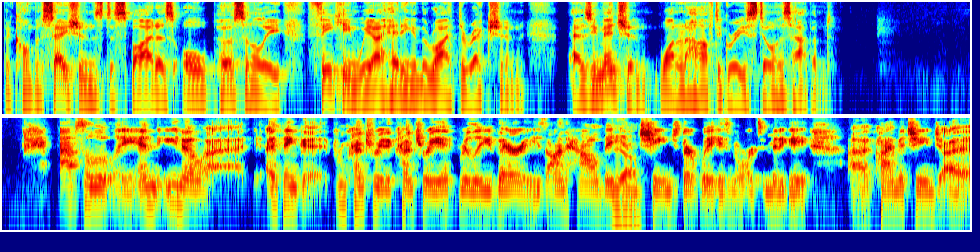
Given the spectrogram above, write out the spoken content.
the conversations, despite us all personally thinking we are heading in the right direction, as you mentioned, one and a half degrees still has happened. Absolutely. And, you know, I think from country to country, it really varies on how they yeah. can change their ways in order to mitigate uh, climate change. Uh,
